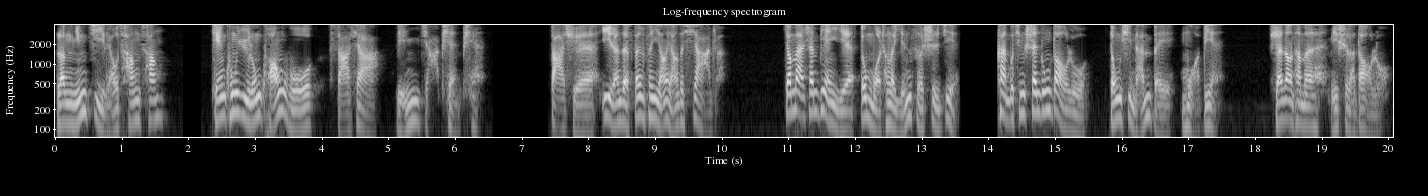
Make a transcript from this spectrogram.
冷凝寂寥苍苍，天空玉龙狂舞，洒下鳞甲片片。大雪依然在纷纷扬扬的下着，将漫山遍野都抹成了银色世界，看不清山中道路，东西南北莫辨。玄奘他们迷失了道路，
